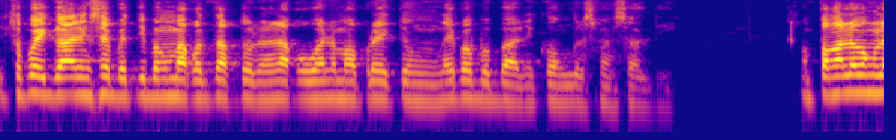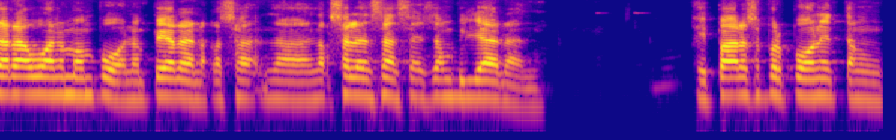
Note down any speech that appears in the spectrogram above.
Ito po ay galing sa iba't ibang mga kontraktor na nakuha ng mga proyektong naipababa ni Congressman Saldi. Ang pangalawang larawan naman po ng pera na, kasa, na nakasalansan sa isang bilyaran ay para sa proponent ng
